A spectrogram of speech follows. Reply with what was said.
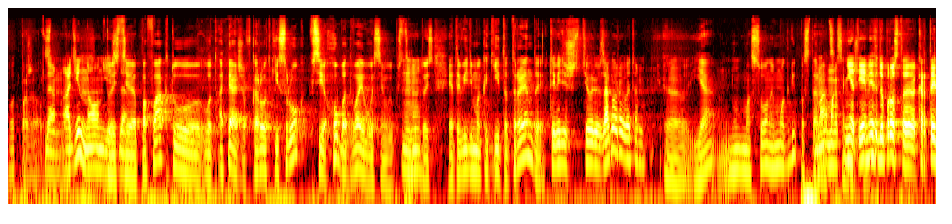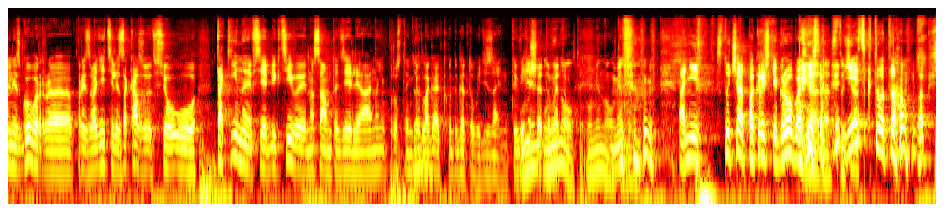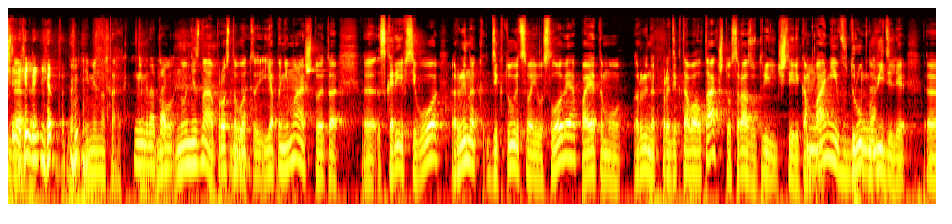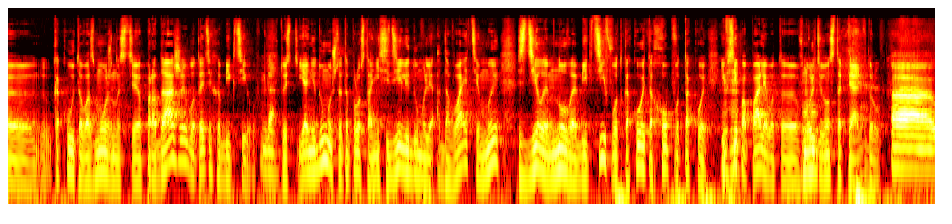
Вот, пожалуйста. Да, один, но он То есть. есть, да. э, по факту, вот опять же, в короткий срок все хоба 2.8 выпустили. Мгм. То есть, это, видимо, какие-то тренды. Ты видишь теорию заговора в этом? Э, Я, ну, масоны могли постараться. Конечно. Нет, я имею в виду просто картельный сговор. э, Производители заказывают все у Такина, все объективы на самом-то деле, а они просто им Да. предлагают какой-то готовый дизайн. Ты У видишь Ми- это у в этом? Минолты, у. У Они стучат по крышке гроба, и Да, что, да, стучат. есть кто там вообще Да, или да. нет. Именно так. Именно Ну, так. ну, не знаю, просто вот я понимаю, что это, э, скорее всего, рынок диктует свои условия, поэтому рынок продиктовал так, что сразу три или четыре компании вдруг Да. увидели э, какую-то возможность продажи вот этих объективов. Да. То есть я не думаю, что это просто они сидели и думали, а давайте мы сделаем новый объектив, вот какой-то хоп вот такой. И все попали вот э, в 0.95 вдруг А,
